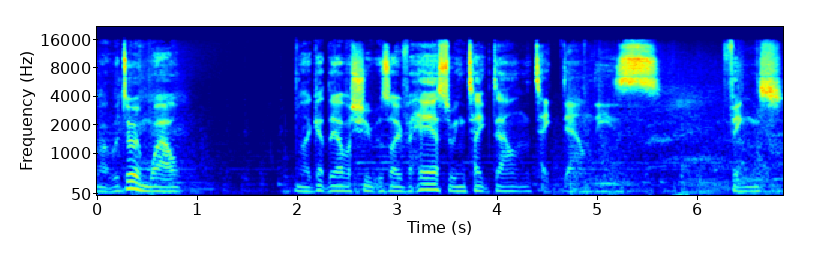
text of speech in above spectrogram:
Right, we're doing well. I get the other shooters over here so we can take down take down these things.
